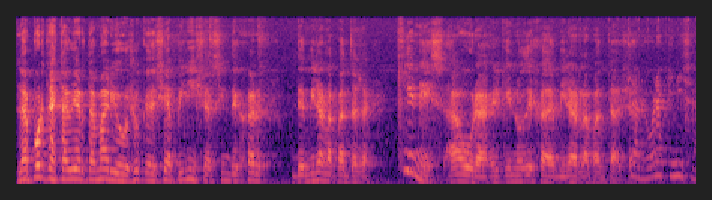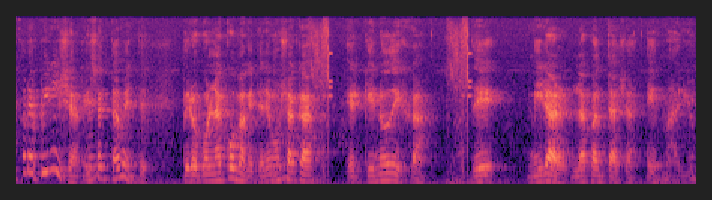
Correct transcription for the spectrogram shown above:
la puerta está abierta, Mario, yo que decía Pinilla, sin dejar de mirar la pantalla. ¿Quién es ahora el que no deja de mirar la pantalla? Claro, ahora es Pinilla. Ahora es Pinilla, exactamente. Pero con la coma que tenemos acá, el que no deja de mirar la pantalla es Mario.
